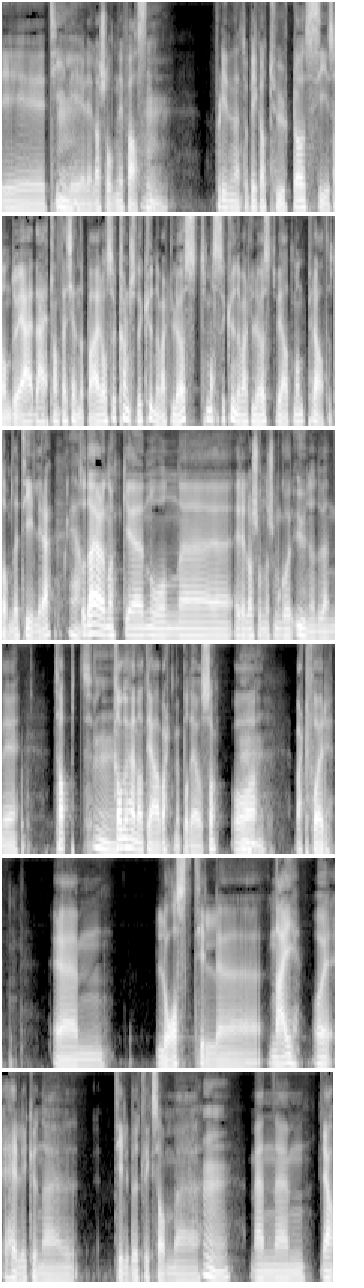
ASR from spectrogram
i tidlig i relasjonen, i fasen. Fordi de nettopp ikke har turt å si sånn du, jeg, det er et eller annet jeg kjenner på her. Og så kanskje det kunne vært løst. Masse kunne vært løst ved at man pratet om det tidligere. Ja. Så der er det nok eh, noen eh, relasjoner som går unødvendig tapt. Mm. Kan jo hende at jeg har vært med på det også, og vært for eh, låst til eh, nei, og heller kunne tilbudt liksom eh, Mm. Men ja.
